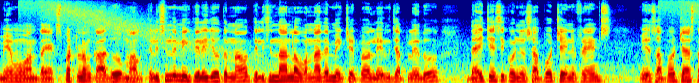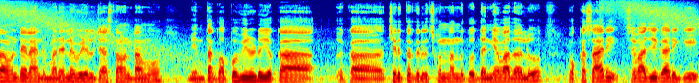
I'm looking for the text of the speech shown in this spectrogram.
మేము అంత ఎక్స్పర్ట్లం కాదు. మాకు తెలిసింది మీకు తెలియజేస్తున్నాం. తెలిసిన దానిలో ఉన్నదే మీకు చెప్పాం. లేని చెప్పలేదు. దయచేసి కొంచెం సపోర్ట్ చేయండి ఫ్రెండ్స్. మీరు సపోర్ట్ చేస్తూ ఉంటే ఇలాంటి మరెన్నో వీడియోలు చేస్తూ ఉంటాము. ఇంత గొప్ప వీరుడు యొక్క యొక్క చరిత్ర తెలుసుకున్నందుకు ధన్యవాదాలు. ఒక్కసారి శివాజీ గారికి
